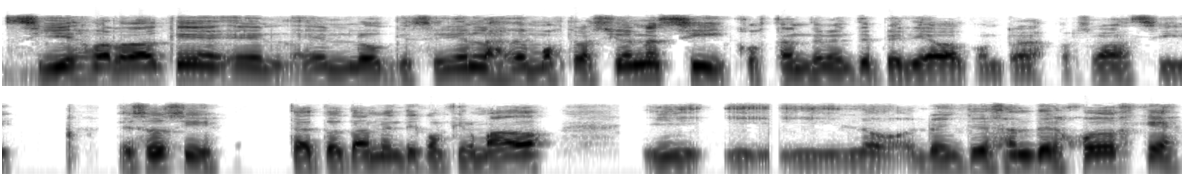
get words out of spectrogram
Sí es verdad que en, en lo que serían las demostraciones, sí, constantemente peleaba contra las personas, sí. Eso sí, está totalmente confirmado. Y, y- y lo, lo interesante del juego es que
